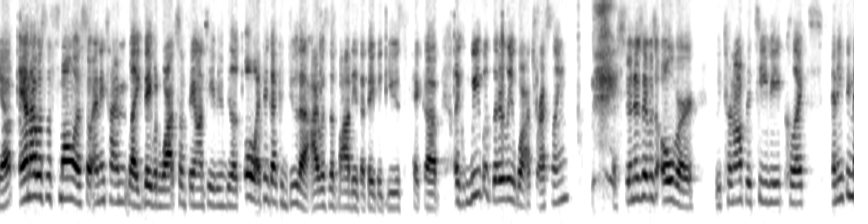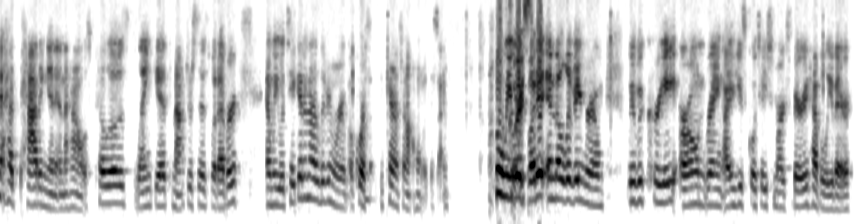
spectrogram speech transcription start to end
Yep. And I was the smallest. So anytime like they would watch something on TV and be like, oh, I think I could do that. I was the body that they would use to pick up. Like we would literally watch wrestling. As soon as it was over, we turn off the TV, collect anything that had padding in it in the house, pillows, blankets, mattresses, whatever. And we would take it in our living room. Of course, the parents were not home at this time. we would put it in the living room. We would create our own ring. I use quotation marks very heavily there.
